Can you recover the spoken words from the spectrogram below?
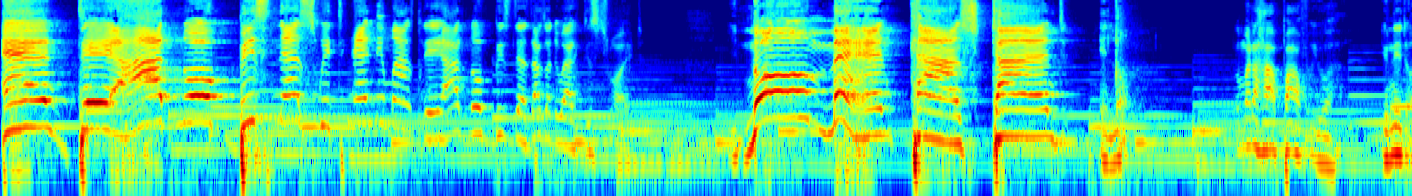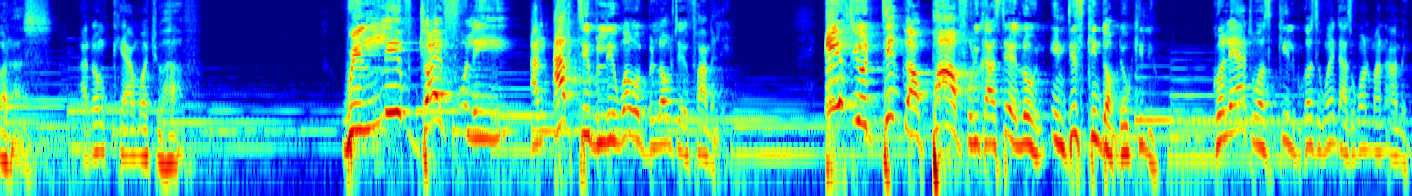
And they had no business with any man. They had no business. That's why they were destroyed. No man can stand alone. No matter how powerful you are, you need others. I don't care how much you have. We live joyfully and actively when we belong to a family. If you think you are powerful, you can stay alone. In this kingdom, they'll kill you. Goliath was killed because he went as one man army.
